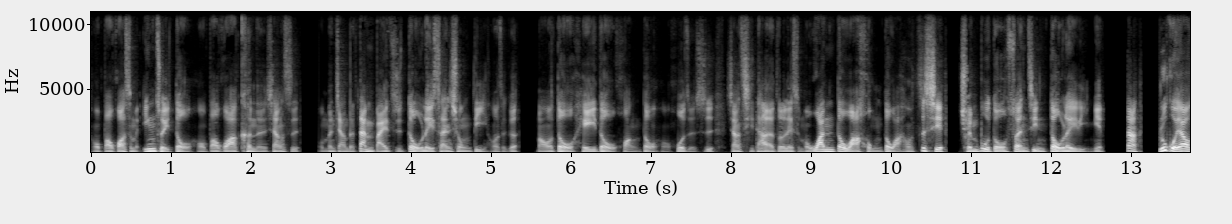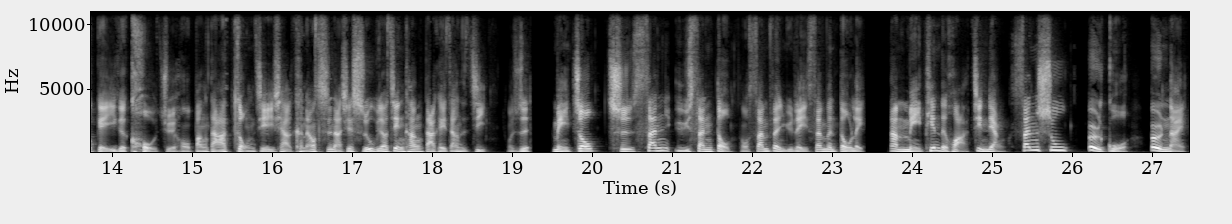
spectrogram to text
哦，包括什么鹰嘴豆哦，包括可能像是我们讲的蛋白质豆类三兄弟哦，这个毛豆、黑豆、黄豆哦，或者是像其他的豆类什么豌豆啊、红豆啊哦，这些全部都算进豆类里面。那如果要给一个口诀哦，帮大家总结一下，可能要吃哪些食物比较健康，大家可以这样子记，我就是每周吃三鱼三豆哦，三份鱼类，三份豆类。那每天的话，尽量三蔬二果二奶。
